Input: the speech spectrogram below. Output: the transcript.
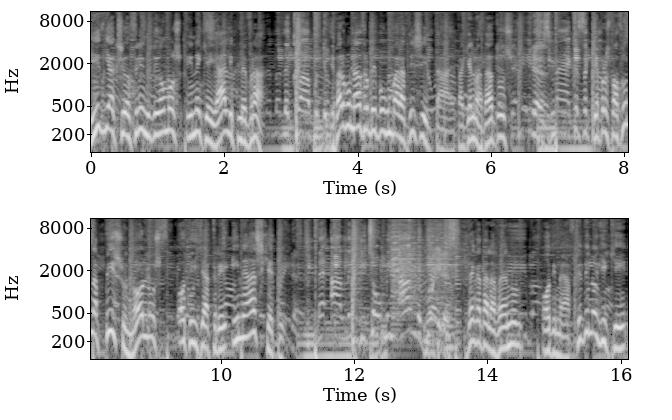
Η ίδια αξιοθρύνητη όμως είναι και η άλλη πλευρά. Υπάρχουν άνθρωποι που έχουν παρατήσει τα επαγγέλματά τους και προσπαθούν να πείσουν όλους ότι οι γιατροί είναι άσχετοι. Δεν καταλαβαίνουν ότι με αυτή τη λογική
